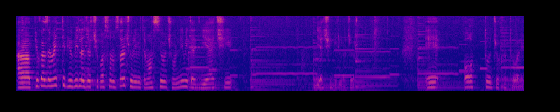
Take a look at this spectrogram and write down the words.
Uh, più casemetti, più villager ci possono stare, c'è un limite massimo, c'è un limite a 10 10 villager e 8 giocatori.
